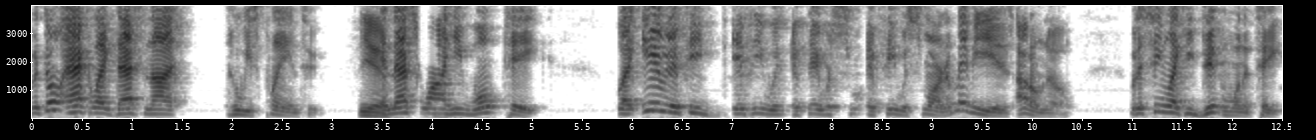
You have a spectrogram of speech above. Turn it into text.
But don't act like that's not who he's playing to. yeah, And that's why he won't take like even if he if he was if they were if he was smarter, maybe he is, I don't know. But it seemed like he didn't want to take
